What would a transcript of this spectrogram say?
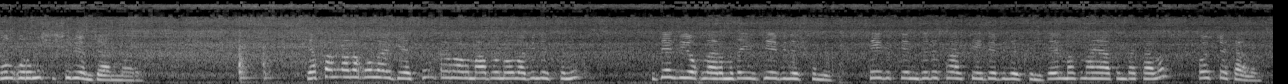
bulgurumu şişiriyorum canlarım. Yapanlara kolay gelsin. Kanalıma abone olabilirsiniz. Güzel videolarımı da izleyebilirsiniz. Sevdiklerinize de tavsiye edebilirsiniz. Elmasın hayatında kalın. Hoşça kalın.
